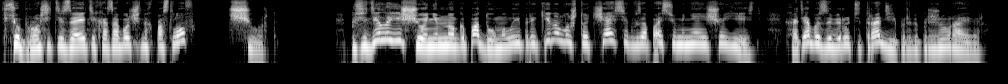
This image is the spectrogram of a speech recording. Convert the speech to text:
Все бросить из-за этих озабоченных послов? Черт! Посидела еще немного, подумала и прикинула, что часик в запасе у меня еще есть. Хотя бы заберу тетради и предупрежу Райвер.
